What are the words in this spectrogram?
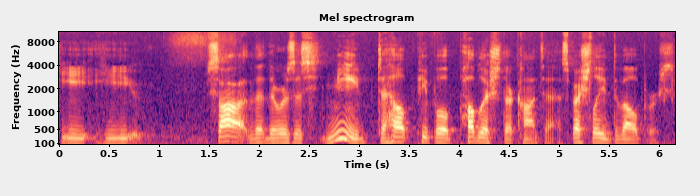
he, he saw that there was this need to help people publish their content, especially developers.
